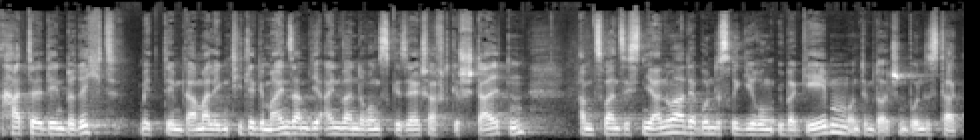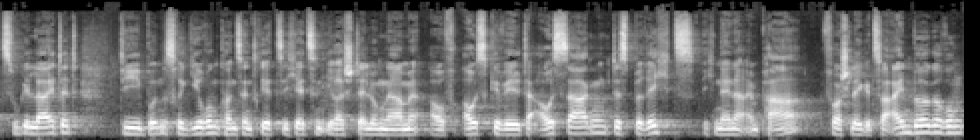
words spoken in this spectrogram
hatte den Bericht mit dem damaligen Titel Gemeinsam die Einwanderungsgesellschaft gestalten am 20. Januar der Bundesregierung übergeben und dem Deutschen Bundestag zugeleitet. Die Bundesregierung konzentriert sich jetzt in ihrer Stellungnahme auf ausgewählte Aussagen des Berichts. Ich nenne ein paar Vorschläge zur Einbürgerung,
